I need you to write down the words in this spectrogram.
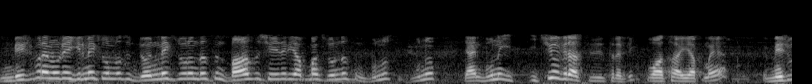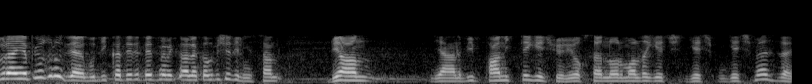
Mecburen oraya girmek zorundasın, dönmek zorundasın, bazı şeyleri yapmak zorundasın. Bunu bunu yani bunu it- itiyor biraz sizi trafik bu hatayı yapmaya. Mecburen yapıyorsunuz yani bu dikkat edip etmemekle alakalı bir şey değil. İnsan bir an yani bir panikte geçiyor. Yoksa normalde geç, geç geçmez de.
